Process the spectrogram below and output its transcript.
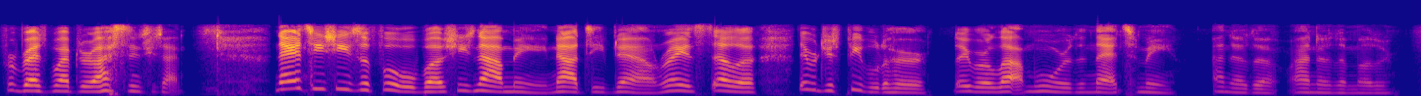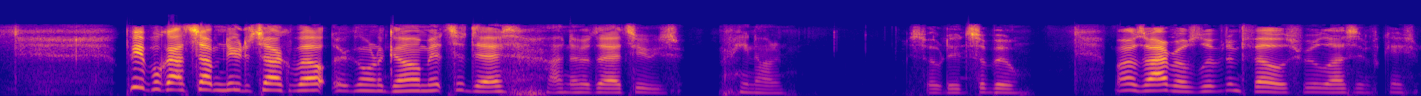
for breath, wiped her eyes, and she sighed. Nancy, she's a fool, but she's not mean, not deep down. Ray and Stella, they were just people to her. They were a lot more than that to me. I know that. I know that, Mother. People got something new to talk about. They're going to gum it to death. I know that, too. He nodded. So did Sybil. Mother's eyebrows lifted and fell as she realized the implication.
